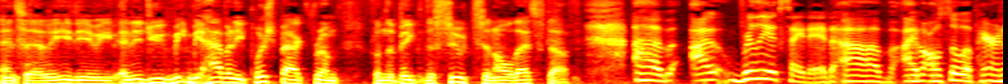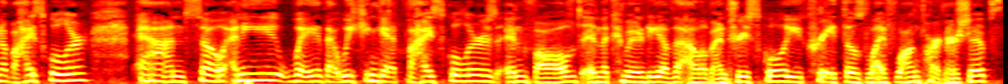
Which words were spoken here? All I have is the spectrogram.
and said? And did you have any pushback from from the big the suits and all that stuff? Um, I'm really excited. Um, I'm also a parent of a high schooler, and so any way that we can get the high schoolers involved in the community of the elementary school, you create those lifelong partnerships,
